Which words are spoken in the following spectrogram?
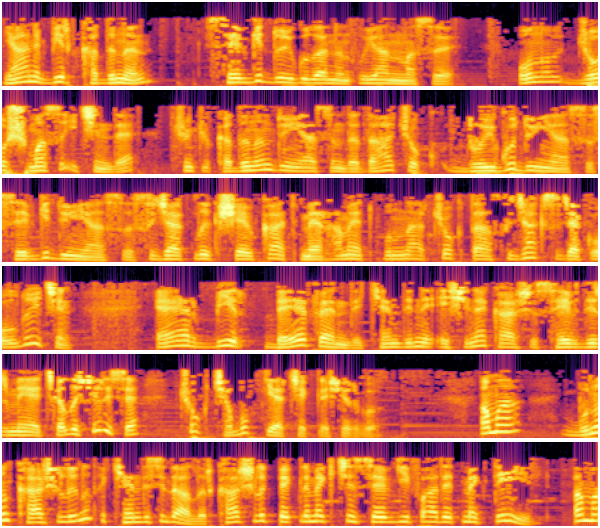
Yani bir kadının sevgi duygularının uyanması, onu coşması içinde çünkü kadının dünyasında daha çok duygu dünyası, sevgi dünyası, sıcaklık, şefkat, merhamet bunlar çok daha sıcak sıcak olduğu için eğer bir beyefendi kendini eşine karşı sevdirmeye çalışır ise çok çabuk gerçekleşir bu. Ama bunun karşılığını da kendisi de alır. Karşılık beklemek için sevgi ifade etmek değil ama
